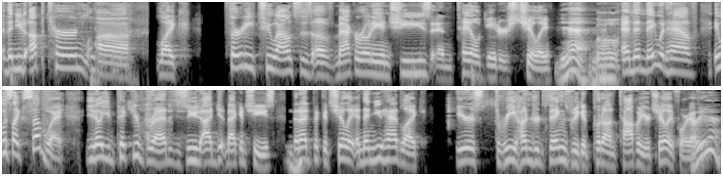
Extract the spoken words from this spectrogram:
and then you'd upturn uh, like 32 ounces of macaroni and cheese and tailgaters chili yeah. and then they would have it was like subway you know you'd pick your bread so you'd, i'd get mac and cheese then i'd pick the chili and then you had like here's 300 things we could put on top of your chili for you Oh yeah.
